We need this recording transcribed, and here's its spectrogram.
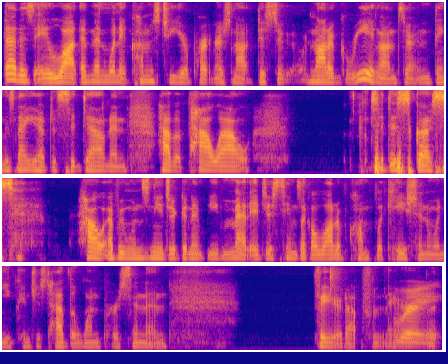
That is a lot. And then when it comes to your partners not dis- not agreeing on certain things, now you have to sit down and have a powwow to discuss how everyone's needs are going to be met. It just seems like a lot of complication when you can just have the one person and figure it out from there. Right.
